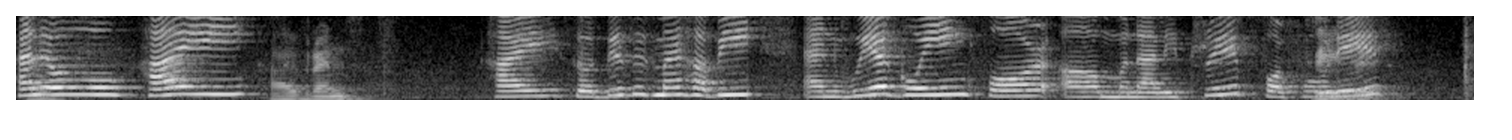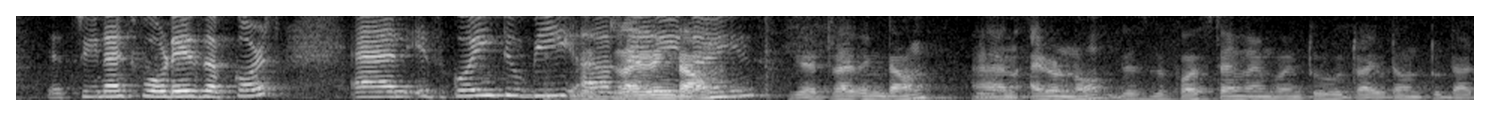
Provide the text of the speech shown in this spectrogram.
Hello, hi, Hi friends. hi. So this is my hubby, and we are going for a Manali trip for four Three days. days. Yes, three nights, four days, of course, and it's going to be We a are very driving down. nice. We are driving down, and Yes. I don't know. This is the first time I'm going to drive down to that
